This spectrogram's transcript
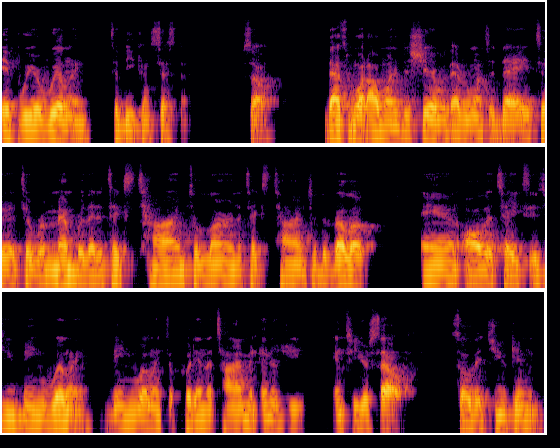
if we are willing to be consistent. So that's what I wanted to share with everyone today to, to remember that it takes time to learn, it takes time to develop, and all it takes is you being willing, being willing to put in the time and energy into yourself so that you can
